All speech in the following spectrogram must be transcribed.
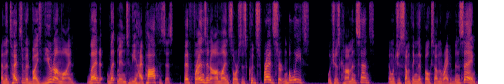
and the types of advice viewed online led Littman to the hypothesis that friends and online sources could spread certain beliefs, which is common sense and which is something that folks on the right have been saying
